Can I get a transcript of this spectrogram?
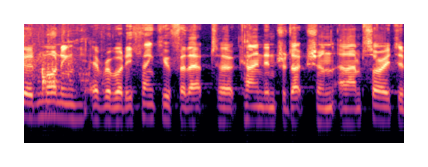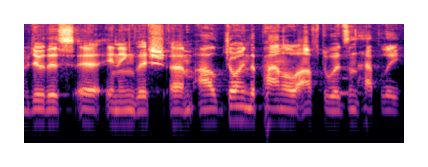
Good morning, everybody. Thank you for that uh, kind introduction, and I'm sorry to do this uh, in English. Um, I'll join the panel afterwards and happily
